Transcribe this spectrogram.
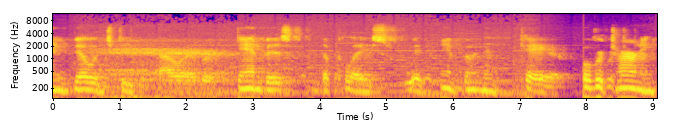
and village people, however, canvassed the place with infinite care, overturning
